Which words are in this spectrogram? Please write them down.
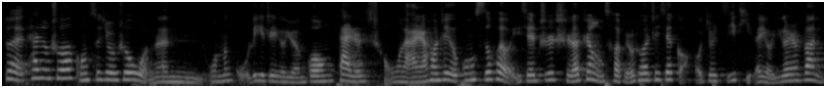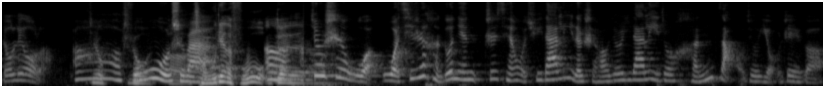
对，他就说公司就是说我们我们鼓励这个员工带着宠物来，然后这个公司会有一些支持的政策，比如说这些狗就是集体的，有一个人帮你都遛了。这种哦，服务是吧？宠物店的服务，嗯对对对，就是我，我其实很多年之前我去意大利的时候，就是意大利就很早就有这个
